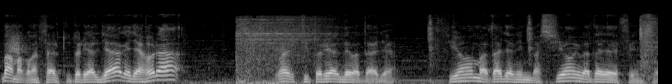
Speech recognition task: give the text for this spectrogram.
Vamos a comenzar el tutorial ya, que ya es hora El tutorial de batalla. Acción, batalla de invasión y batalla de defensa.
